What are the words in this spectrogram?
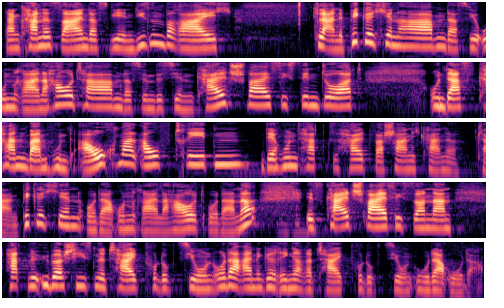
dann kann es sein, dass wir in diesem Bereich kleine Pickelchen haben, dass wir unreine Haut haben, dass wir ein bisschen kaltschweißig sind dort. Und das kann beim Hund auch mal auftreten. Der Hund hat halt wahrscheinlich keine kleinen Pickelchen oder unreine Haut oder ne, ist kaltschweißig, sondern hat eine überschießende Teigproduktion oder eine geringere Teigproduktion oder oder.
